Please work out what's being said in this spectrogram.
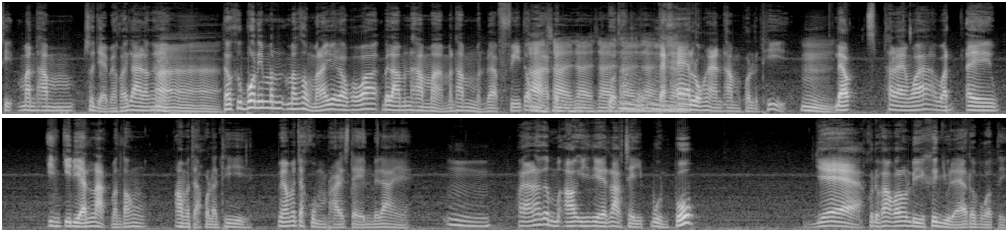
สิมันทำส่วนใหญ่ไม่ค่อยได้แล้วไงอ่าอ่าอ่าแล้วคือพวกนี้มันมันส่งมาได้เยอะแล้วเพราะว่าเวลามันทำอะมันทำเหมือนแบบฟีดออกมาอ่าใช่เป็นใช่ใช่ตัวใช่ทำใช่แต่ใช่แค่โรงงานทำคนละที่อืมแล้วแสดงว่าวัดไอingredient หลักมันต้องเอามาจากคนละที่ไม่งั้นมันจะคุม price เตนไม่ได้ไงอืมเพราะฉะนั้นถ้าเกิดมึงเอา ingredient หลักจากญี่ปุ่นปุ๊บ แย่คุณภาพก็ต้องดีขึ้นอยู่แล้วโดยปกติ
